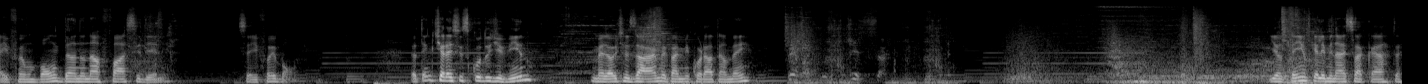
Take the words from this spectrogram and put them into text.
Aí foi um bom dano na face dele. Isso aí foi bom. Eu tenho que tirar esse escudo divino. Melhor utilizar a arma e vai me curar também. E eu tenho que eliminar essa carta.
